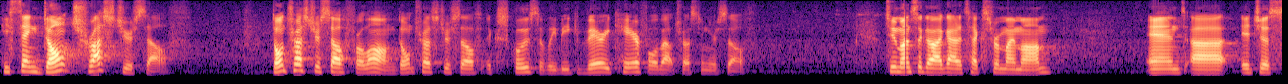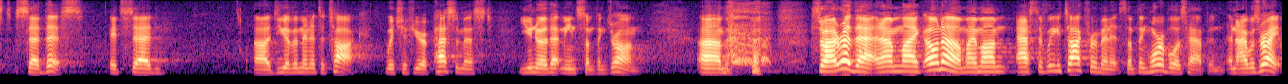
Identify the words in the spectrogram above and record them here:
He's saying, don't trust yourself. Don't trust yourself for long. Don't trust yourself exclusively. Be very careful about trusting yourself. Two months ago, I got a text from my mom and uh, it just said this it said, uh, Do you have a minute to talk? Which, if you're a pessimist, you know that means something's wrong. Um, so I read that, and I'm like, Oh no, my mom asked if we could talk for a minute. Something horrible has happened. And I was right.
